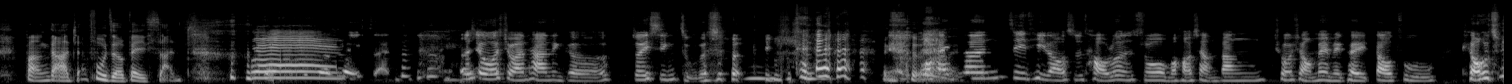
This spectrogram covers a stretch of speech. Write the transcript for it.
帮大家负责背伞。对，背伞。而且我喜欢她那个追星族的设定。我还。跟 GT 老师讨论说，我们好想当邱小妹妹，可以到处飘去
